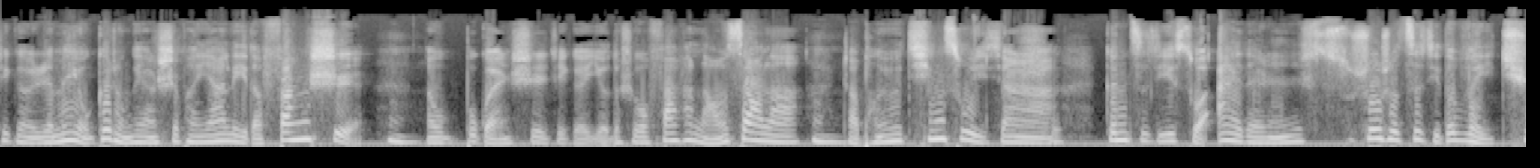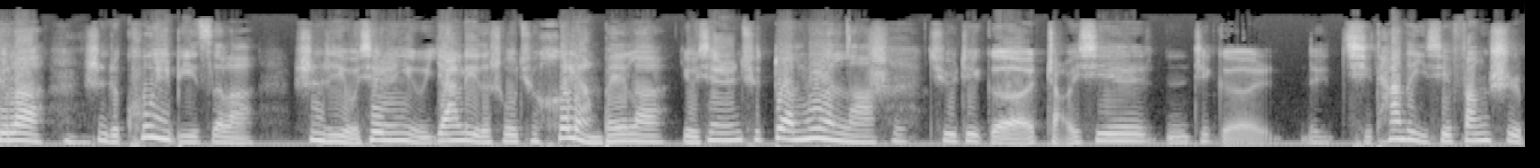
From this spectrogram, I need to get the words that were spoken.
这个人们有各种各样释放压力的方式，嗯，那，不管是这个有的时候发发牢骚啦，嗯。找朋友倾诉一下啊，跟自己所爱的人说说自己的委屈了，嗯。甚至哭一鼻子了，甚至有些人有压力的时候去喝两杯了，有些人去锻炼了，去这个找一些嗯这个呃其他的一些方式，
